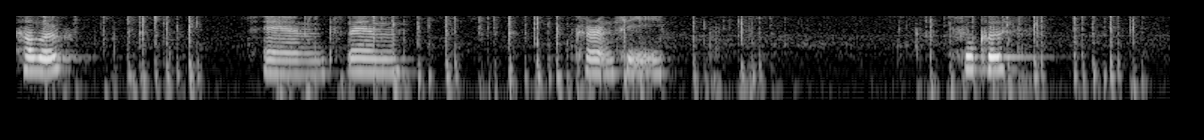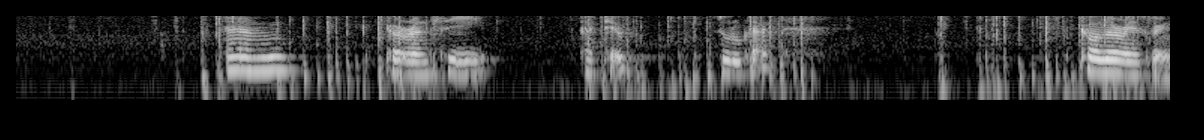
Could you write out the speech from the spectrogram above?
hover. And then currency focus. And currency active. Pseudo class. Color is going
